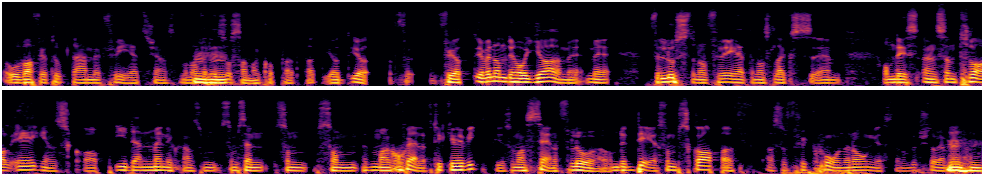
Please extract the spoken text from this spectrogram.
Och varför jag tog upp det här med frihetskänslan och varför det Mhm. är så sammankopplat. För, att jag, jag, för, för jag, jag vet inte om det har att göra med, med förlusten av friheten, någon slags, ehm, om det är en central egenskap i den människan som, som, sen, som, som man själv tycker är viktig, som man sen förlorar. Om det är det som skapar alltså friktionen och ångesten, om du förstår vad jag menar. Mhm.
